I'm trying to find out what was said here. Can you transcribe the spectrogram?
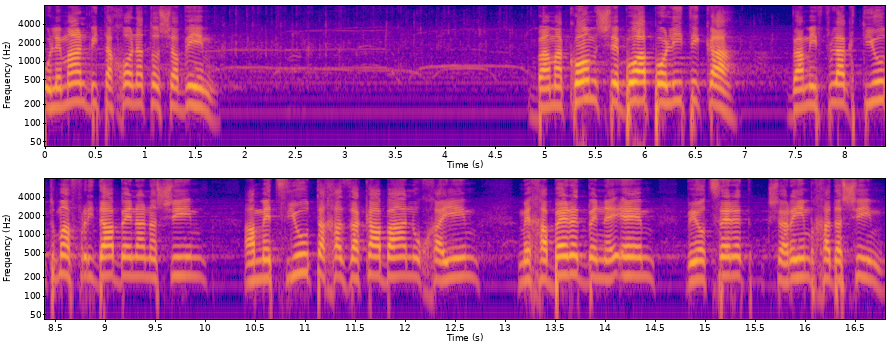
ולמען ביטחון התושבים. במקום שבו הפוליטיקה והמפלגתיות מפרידה בין אנשים, המציאות החזקה בה אנו חיים מחברת ביניהם ויוצרת קשרים חדשים.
